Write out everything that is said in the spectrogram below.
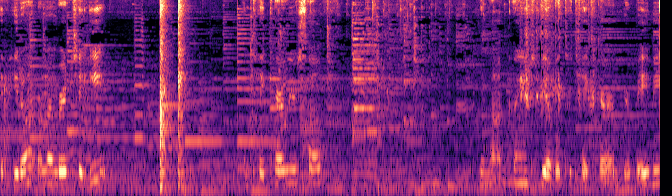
If you don't remember to eat and take care of yourself, you're not going to be able to take care of your baby,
